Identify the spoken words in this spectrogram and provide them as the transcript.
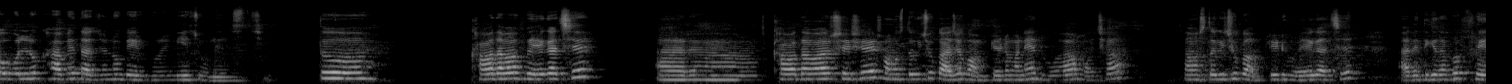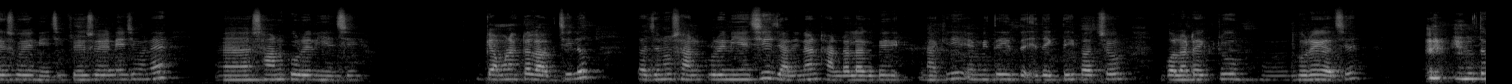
ও বলল খাবে, তার জন্য বের করে নিয়ে চলে এসেছি। তো খাওয়া দাওয়া হয়ে গেছে। আর খাওয়া দাওয়ার শেষে সমস্ত কিছু কাজও কমপ্লিট মানে ধোয়া, মোছা, সমস্ত কিছু কমপ্লিট হয়ে গেছে। আর এদিকে দেখো ফ্রেশ হয়ে নিয়েছি ফ্রেশ হয়ে নিয়েছি মানে স্নান করে নিয়েছি। কেমন একটা লাগছিল, তার জন্য স্নান করে নিয়েছি। জানি না ঠান্ডা লাগবে নাকি, এমনিতেই দেখতেই পাচ্ছ গলাটা একটু ধরে গেছে। তো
